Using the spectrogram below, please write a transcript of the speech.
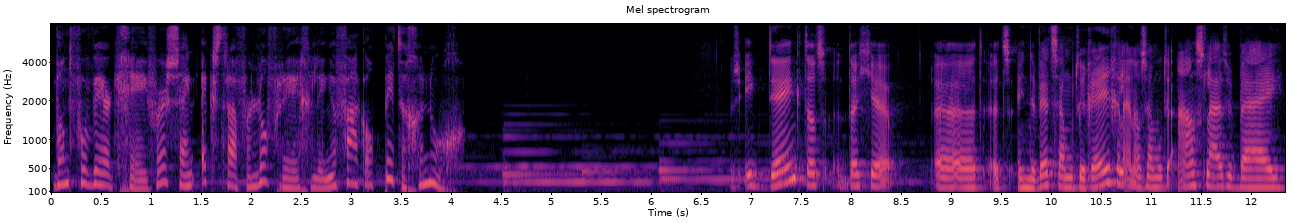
Want voor werkgevers zijn extra verlofregelingen vaak al pittig genoeg. Dus ik denk dat, dat je uh, het in de wet zou moeten regelen en dan zou moeten aansluiten bij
